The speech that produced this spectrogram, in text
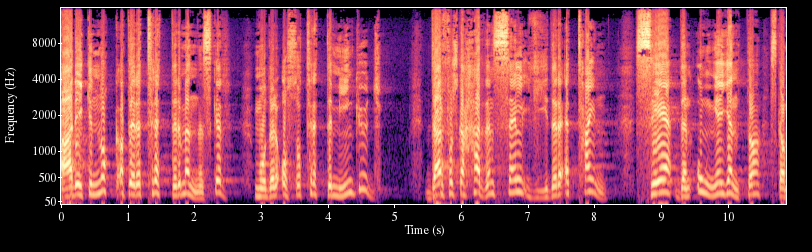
Er det ikke nok at dere tretter mennesker, må dere også trette min Gud. Derfor skal Herren selv gi dere et tegn. Se, den unge jenta skal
